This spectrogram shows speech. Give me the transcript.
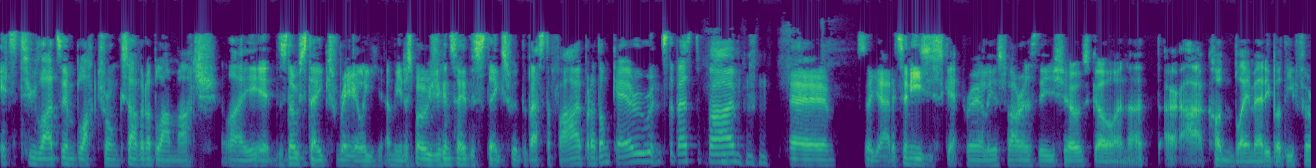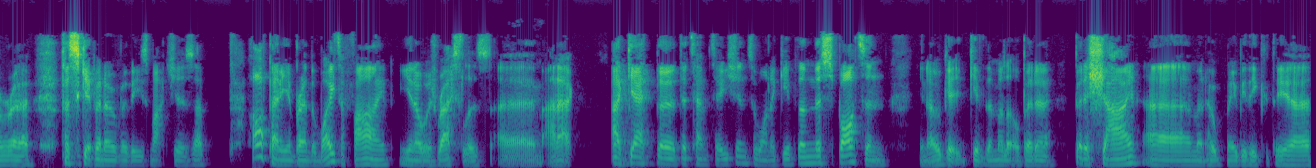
it's two lads in black trunks having a bland match. Like it, there's no stakes really. I mean, I suppose you can say the stakes with the best of five, but I don't care who wins the best of five. um, so yeah, it's an easy skip really as far as these shows go, and I, I, I couldn't blame anybody for uh, for skipping over these matches. Uh, Halfpenny and Brendan White are fine, you know, as wrestlers, um, and I I get the the temptation to want to give them this spot and you know get, give them a little bit of bit of shine um, and hope maybe they they uh,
